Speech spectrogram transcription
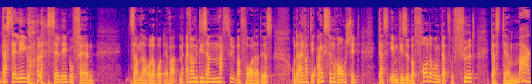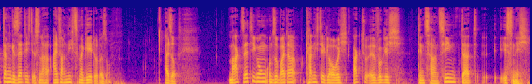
dass der Lego, dass der Lego-Fan Sammler oder whatever, einfach mit dieser Masse überfordert ist und einfach die Angst im Raum steht, dass eben diese Überforderung dazu führt, dass der Markt dann gesättigt ist und einfach nichts mehr geht oder so. Also, Marktsättigung und so weiter kann ich dir, glaube ich, aktuell wirklich den Zahn ziehen. Das ist nicht.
